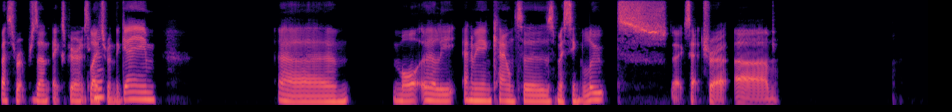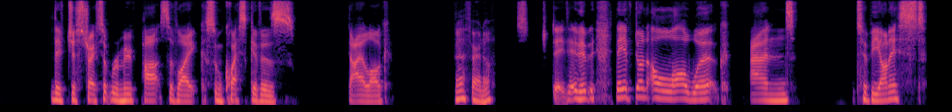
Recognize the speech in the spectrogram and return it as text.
best represent experience later in the game. Um, more early enemy encounters, missing loot, etc. Um, they've just straight up removed parts of like some quest givers dialogue. Yeah, fair enough. They- have done a lot of work, and to be honest,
